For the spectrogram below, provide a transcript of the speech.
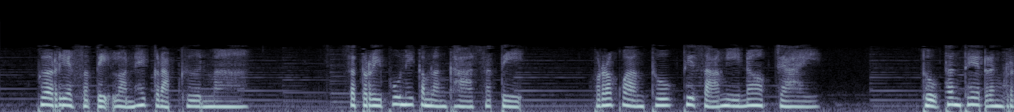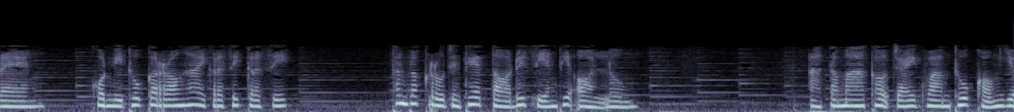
ๆ เพื่อเรียกสติหล่อนให้กลับคืนมา สตรีผู้นี้กำลังขาดสติ เพราะความทุกข์ที่สามีนอกใจ ถูกท่านเทศแรงๆ คนมีทุกข์ก็ร้องไห้กระซิกกระซิก ท่านพระครูจึงเทศต่อด้วยเสียงที่อ่อนลง อาตมาเข้าใจความทุกข์ของโย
